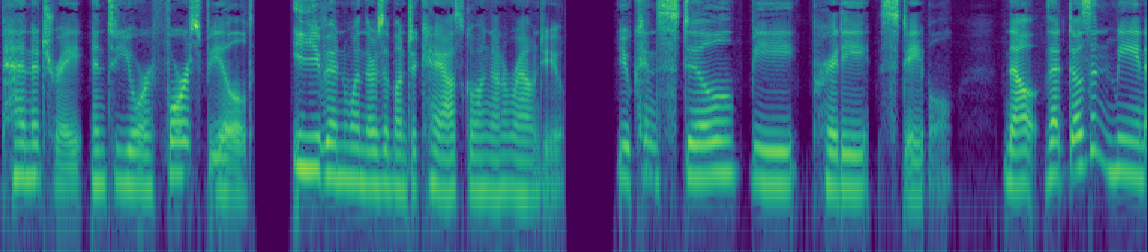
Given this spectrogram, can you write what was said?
penetrate into your force field, even when there's a bunch of chaos going on around you. You can still be pretty stable. Now, that doesn't mean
